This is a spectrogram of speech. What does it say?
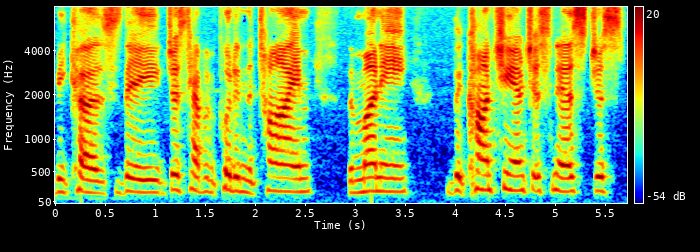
because they just haven't put in the time, the money, the conscientiousness, just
